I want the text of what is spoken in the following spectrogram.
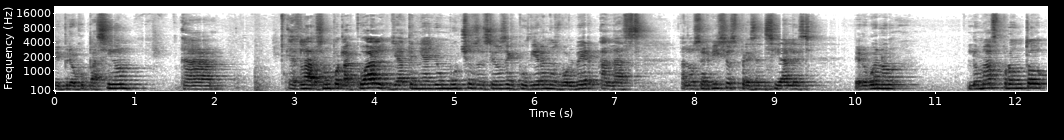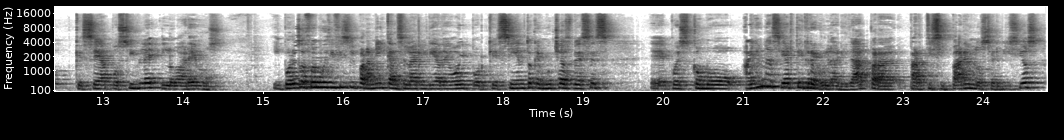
mi preocupación. Ah, es la razón por la cual ya tenía yo muchos deseos de que pudiéramos volver a, las, a los servicios presenciales. Pero bueno, lo más pronto que sea posible, lo haremos. Y por eso fue muy difícil para mí cancelar el día de hoy, porque siento que muchas veces, eh, pues como hay una cierta irregularidad para participar en los servicios,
